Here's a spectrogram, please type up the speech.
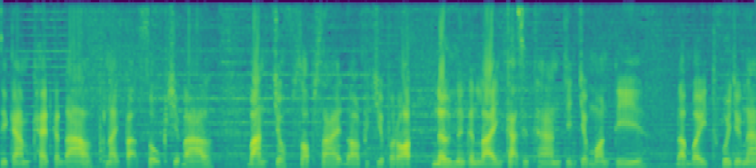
សិកម្មខេត្តកណ្ដាលផ្នែកបសុព្យាបាលបានចុះផ្សព្វផ្សាយដល់ប្រជាពលរដ្ឋនៅនឹងកន្លែងកសិដ្ឋានចិញ្ចឹមមាន់ទាដើម្បីធ្វើយ៉ាងណា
